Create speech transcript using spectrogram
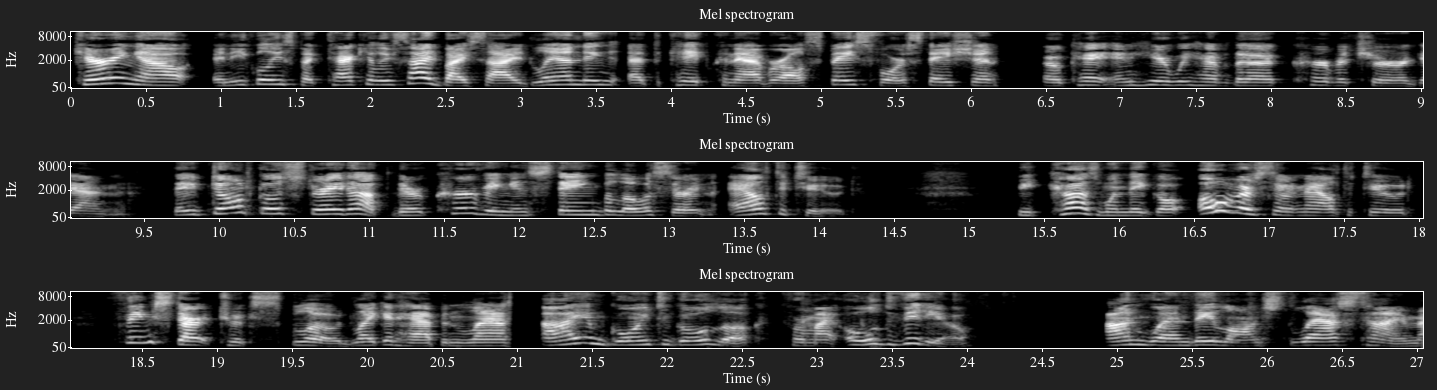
carrying out an equally spectacular side-by-side landing at the Cape Canaveral Space Force Station. Okay, and here we have the curvature again. They don't go straight up. They're curving and staying below a certain altitude. Because when they go over a certain altitude, things start to explode like it happened last. I am going to go look for my old video on when they launched last time.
